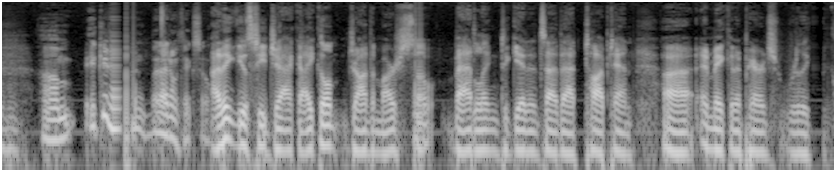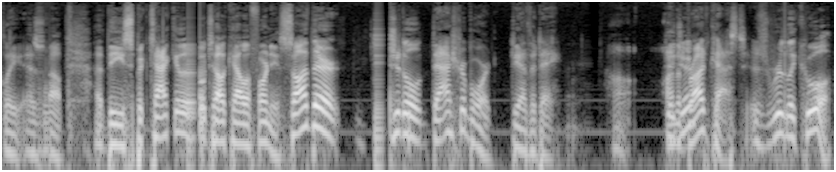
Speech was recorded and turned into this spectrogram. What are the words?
Mm-hmm. Um, it could happen, but I don't think so. I think you'll see Jack Eichel, Jonathan Marchessault battling to get inside that top 10 uh, and make an appearance really quickly as well. Uh, the Spectacular Hotel California saw their digital dashboard the other day. On Did the you? broadcast. It was really cool.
